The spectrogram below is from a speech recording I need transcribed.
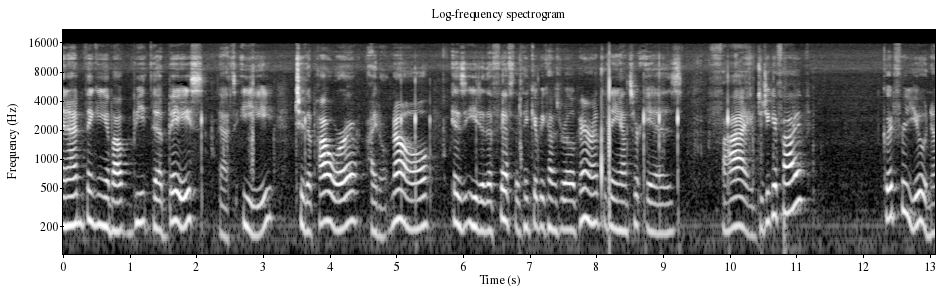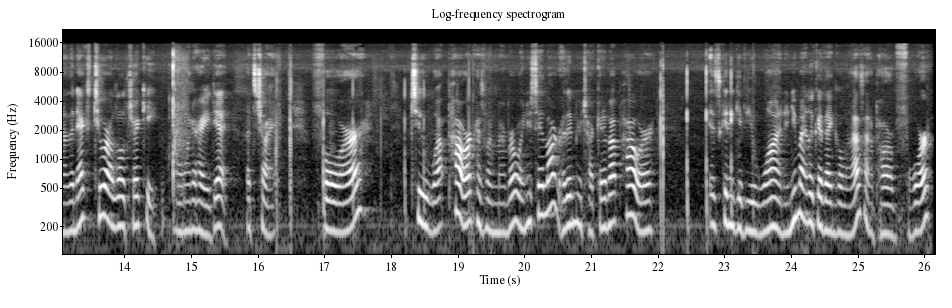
and I'm thinking about the base, that's e, to the power, I don't know, is e to the fifth, I think it becomes real apparent that the answer is 5. Did you get 5? Good for you. Now the next two are a little tricky. I wonder how you did. Let's try it. 4 to what power, because remember when you say logarithm, you're talking about power, is going to give you 1. And you might look at that and go, well, that's not a power of 4.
